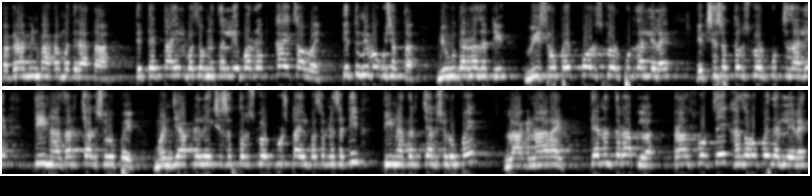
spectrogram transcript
का ग्रामीण भागामध्ये राहता ते ते टाईल बसवण्याचा लेबर रेट काय चालू आहे ते तुम्ही बघू शकता. मी उदाहरणासाठी वीस रुपये पर स्क्वेअर फूट झालेला आहे. एकशे सत्तर स्क्वेअर फूटचे झाले तीन हजार चारशे रुपये. म्हणजे आपल्याला एकशे सत्तर स्क्वेअर फूट टाईल बसवण्यासाठी तीन हजार चारशे रुपये लागणार आहेत. त्यानंतर आपल्याला ट्रान्सपोर्टचे एक हजार रुपये धरलेले आहेत.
